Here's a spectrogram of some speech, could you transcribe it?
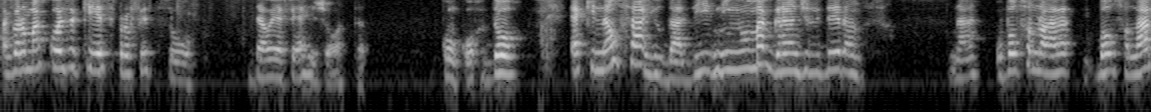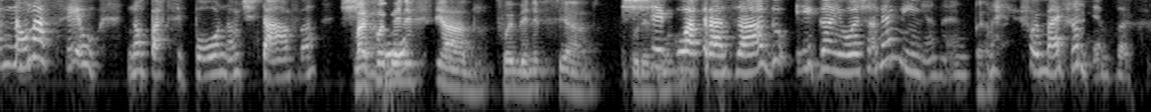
Agora, uma coisa que esse professor da UFRJ concordou é que não saiu dali nenhuma grande liderança. Né? O Bolsonaro, Bolsonaro não nasceu, não participou, não estava. Chegou, Mas foi beneficiado, foi beneficiado. Chegou atrasado e ganhou a janelinha. Né? É. Foi mais ou menos assim.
